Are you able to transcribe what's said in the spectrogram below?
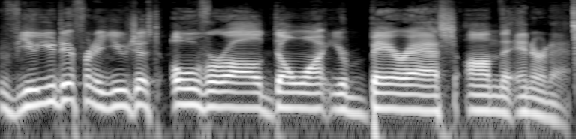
view you different, or you just overall don't want your bare ass on the internet?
